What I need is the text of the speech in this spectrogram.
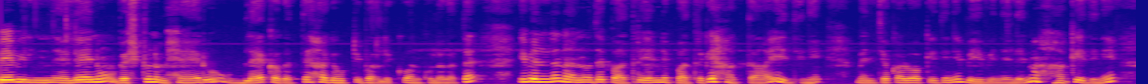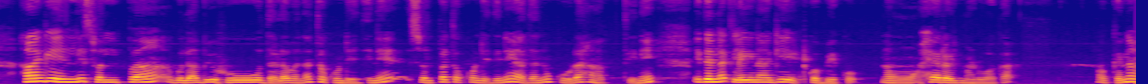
ಬೇವಿನ ಎಲೆನೂ ಬೆಸ್ಟು ನಮ್ಮ ಹೇರು ಬ್ಲ್ಯಾಕ್ ಆಗುತ್ತೆ, ಹಾಗೆ ಹುಟ್ಟಿ ಬರಲಿಕ್ಕೂ ಅನುಕೂಲ ಆಗುತ್ತೆ. ಇವೆಲ್ಲ ನಾನು ಅದೇ ಪಾತ್ರೆ, ಎಣ್ಣೆ ಪಾತ್ರೆಗೆ ಹಾಕ್ತಾ ಇದ್ದೀನಿ. ಮೆಂತ್ಯ ಕಾಳು ಹಾಕಿದ್ದೀನಿ, ಬೇವಿನ ಎಲೆನೂ ಹಾಕಿದ್ದೀನಿ. ಹಾಗೆ ಇಲ್ಲಿ ಸ್ವಲ್ಪ ಗುಲಾಬಿ ಹೂವು ದಳವನ್ನು ತಗೊಂಡಿದ್ದೀನಿ. ಸ್ವಲ್ಪ ತಗೊಂಡಿದ್ದೀನಿ, ಅದನ್ನು ಕೂಡ ಹಾಕ್ತೀನಿ. ಇದೆಲ್ಲ ಕ್ಲೀನಾಗಿ ಇಟ್ಕೋಬೇಕು. ನಾವು ಹೇರ್ ಆಯಿಲ್ ಮಾಡುವಾಗ. ಓಕೆನಾ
